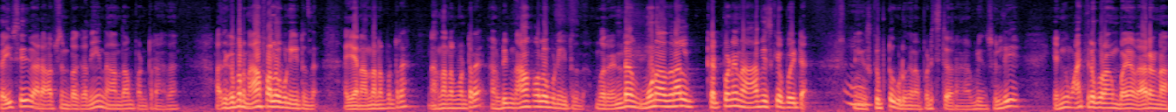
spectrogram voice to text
தயவுசெய்து வேறு ஆப்ஷன் பார்க்காதீங்க நான் தான் பண்ணுறேன் அதான் அதுக்கப்புறம் நான் ஃபாலோ பண்ணிட்டு இருந்தேன். ஐயா நான் தானே பண்ணுறேன் நான் தானே பண்ணுறேன் அப்படின்னு நான் ஃபாலோ பண்ணிட்டு இருந்தேன். ஒரு ரெண்டு மூணாவது நாள் கட் பண்ணி நான் ஆஃபீஸ்க்கே போயிட்டேன். நீங்கள் ஸ்கிரிப்ட் கொடுங்க நான் படிச்சுட்டு வரேன் அப்படின்னு சொல்லி எங்கே மாற்றிட போகிறாங்க பயம் வேறண்ணா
